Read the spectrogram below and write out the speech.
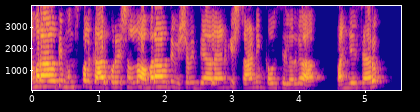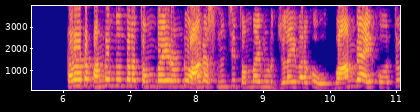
అమరావతి మున్సిపల్ కార్పొరేషన్లో అమరావతి విశ్వవిద్యాలయానికి స్టాండింగ్ కౌన్సిలర్గా పనిచేశారు. తర్వాత పంతొమ్మిది వందల తొంభై రెండు ఆగస్టు నుంచి తొంభై మూడు జూలై వరకు బాంబే హైకోర్టు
